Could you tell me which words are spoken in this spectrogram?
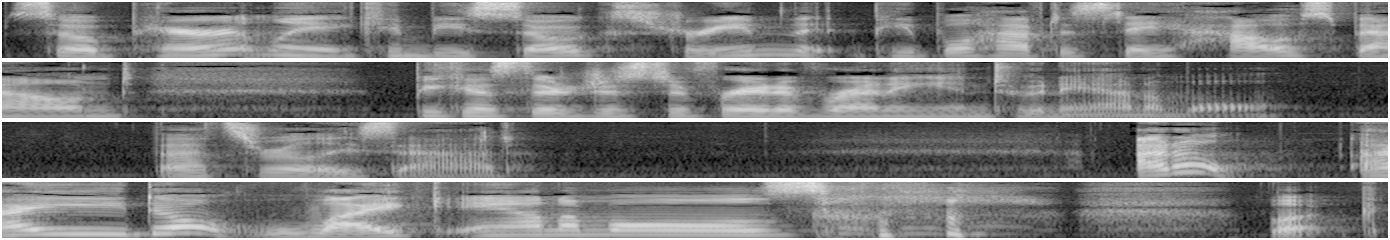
So apparently, it can be so extreme that people have to stay housebound because they're just afraid of running into an animal. That's really sad. I don't I don't like animals. Look,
